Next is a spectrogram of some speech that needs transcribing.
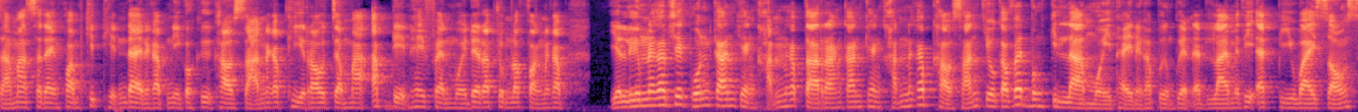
สามารถแสดงความคิดเห็นได้นะครับ นี่ก็คือข่าวสารนะครับที่เราจะมาอัปเดตให้แฟนมวยได้รับชมรับฟังนะครับอย่าลืมนะครับเช็คผลการแข่งขันนะครับตารางการแข่งขันนะครับข่าวสารเกี่ยวกับแวดวงกีฬามวยไทยนะครับเพื่อนเพื่อนแอดไลน์มาที่ @py24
